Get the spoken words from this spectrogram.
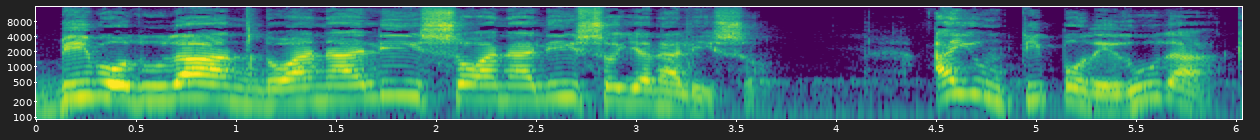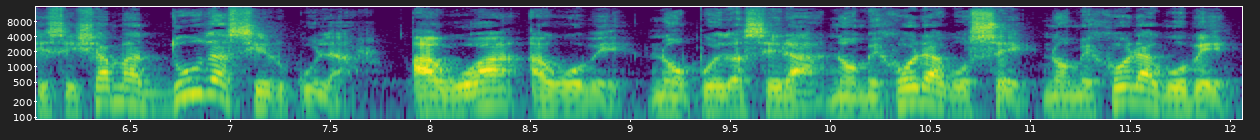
vivo dudando, analizo, analizo y analizo. Hay un tipo de duda que se llama duda circular. Hago A, hago B. No, puedo hacer A. No, mejor hago C. No, mejor hago B.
